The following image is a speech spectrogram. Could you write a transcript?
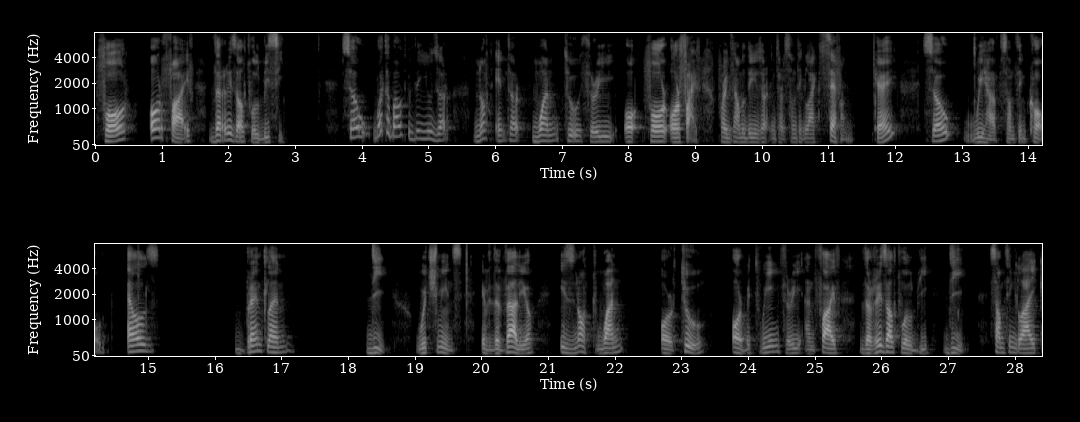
4, or 5, the result will be C. So what about if the user not enter 1, 2, 3, or 4, or 5? For example, the user enters something like 7, okay? So we have something called else println D, which means if the value is not 1 or 2 or between 3 and 5, the result will be D, something like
